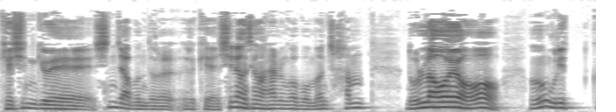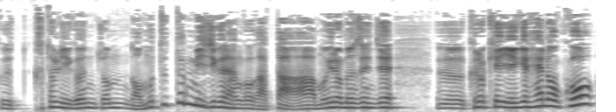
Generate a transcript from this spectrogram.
개신교회 신자분들 이렇게 신앙생활 하는 거 보면 참 놀라워요. 어? 우리 그 카톨릭은 좀 너무 뜨뜻미지근한 것 같다. 뭐 이러면서 이제 어, 그렇게 얘기를 해놓고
